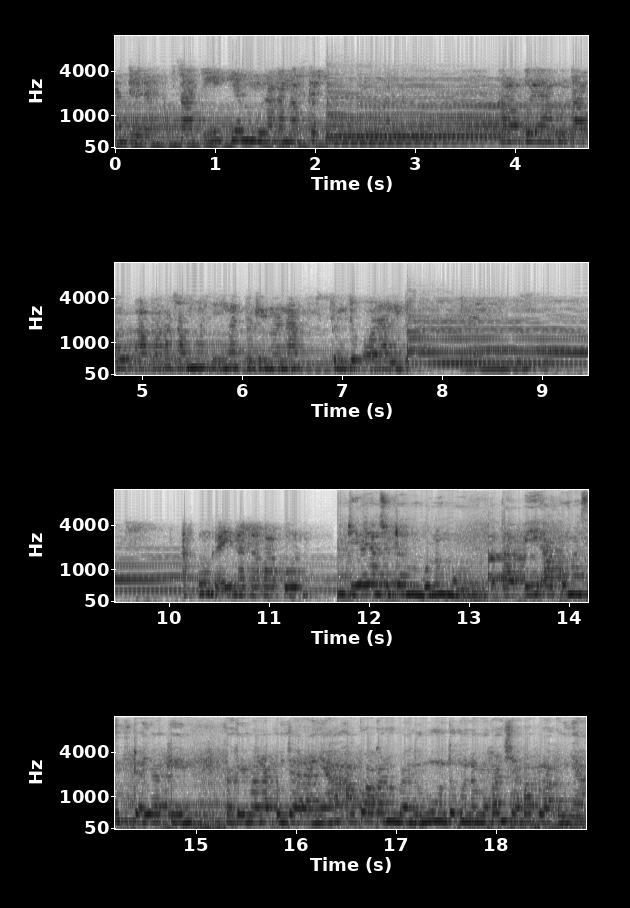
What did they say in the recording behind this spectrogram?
Berlumuran darah. Tadi dia menggunakan masker. Kalau boleh aku tahu, apakah kamu masih ingat bagaimana bentuk orang itu dengan? Aku nggak ingat apa pun. Dia yang sudah membunuhmu, tetapi aku masih tidak yakin. Bagaimanapun caranya, aku akan membantumu untuk menemukan siapa pelakunya.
